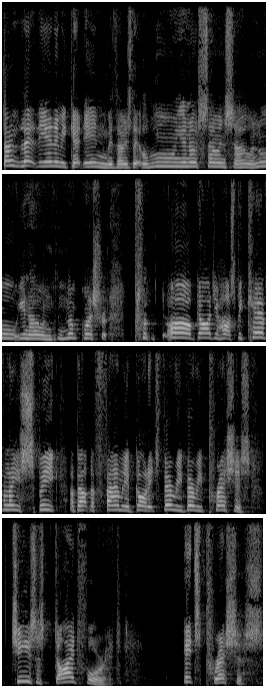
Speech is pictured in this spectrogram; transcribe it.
don't let the enemy get in with those little, oh, you know, so and so, and oh, you know, and I'm not quite sure. Oh, guard your hearts. Be careful how you speak about the family of God. It's very, very precious. Jesus died for it. It's precious.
